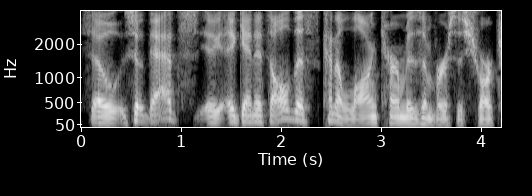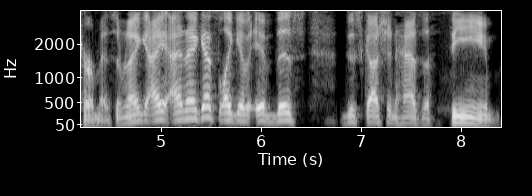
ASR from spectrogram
So so that's again, it's all this kind of long termism versus short termism, and I, I, and I guess like if, if this discussion has a theme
